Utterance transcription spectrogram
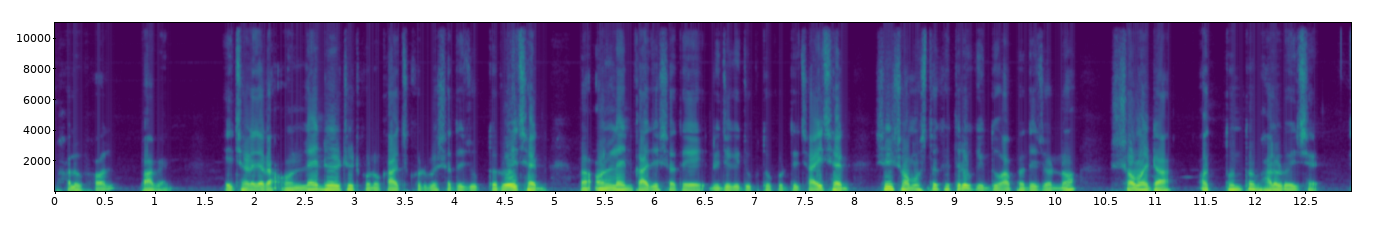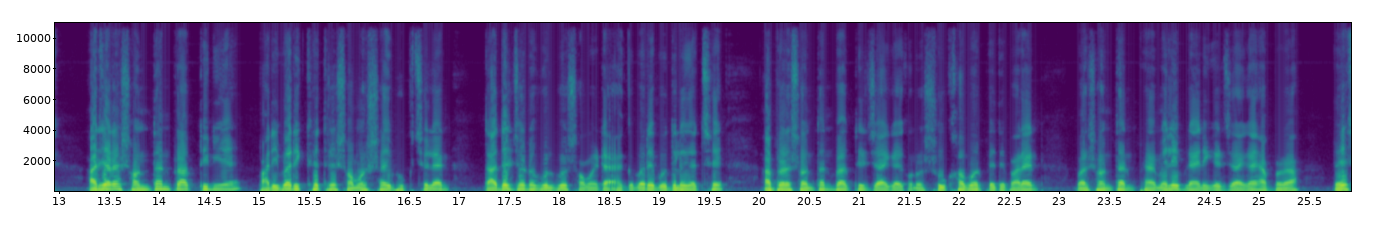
ভালো ফল পাবেন। এছাড়া যারা অনলাইন রিলেটেড কোনো কাজকর্মের সাথে যুক্ত রয়েছেন বা অনলাইন কাজের সাথে নিজেকে যুক্ত করতে চাইছেন, সেই সমস্ত ক্ষেত্রেও কিন্তু আপনাদের জন্য সময়টা অত্যন্ত ভালো রয়েছে। আর যারা সন্তান প্রাপ্তি নিয়ে পারিবারিক ক্ষেত্রে সমস্যায় ভুগছিলেন, তাদের জন্য বলব সময়টা একবারে বদলে যাচ্ছে। আপনারা সন্তান প্রাপ্তির জায়গায় কোনো সুখবর পেতে পারেন বা সন্তান ফ্যামিলি প্ল্যানিংয়ের জায়গায় আপনারা বেশ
